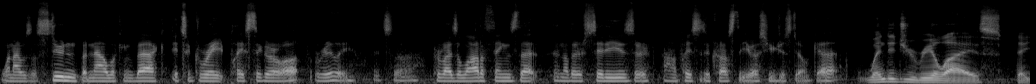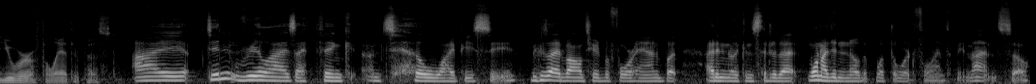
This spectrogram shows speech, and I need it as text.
when I was a student. But now looking back, it's a great place to grow up, really. It uh, provides a lot of things that in other cities or uh, places across the U.S. you just don't get. When did you realize that you were a philanthropist? I didn't realize, I think, until YPC because I had volunteered beforehand, but I didn't really consider that. One, I didn't know what the word philanthropy meant, so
